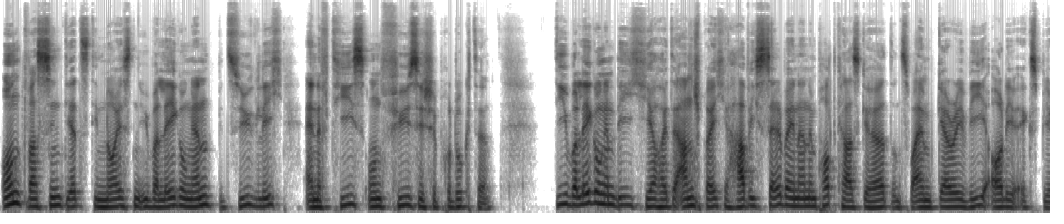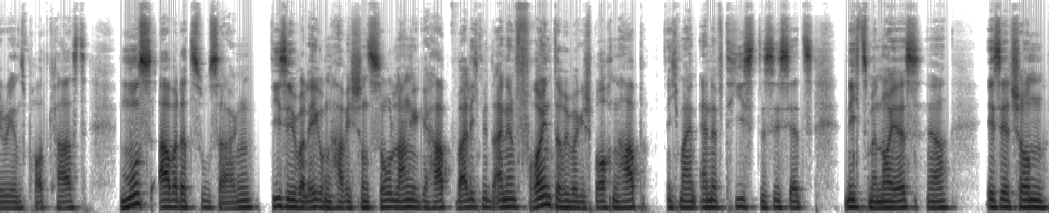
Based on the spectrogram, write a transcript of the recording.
und was sind jetzt die neuesten Überlegungen bezüglich NFTs und physische Produkte. Die Überlegungen, die ich hier heute anspreche, habe ich selber in einem Podcast gehört und zwar im Gary V Audio Experience Podcast. Muss aber dazu sagen, diese Überlegung habe ich schon so lange gehabt, weil ich mit einem Freund darüber gesprochen habe. Ich meine, NFTs, das ist jetzt nichts mehr Neues, ja. Ist jetzt schon,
